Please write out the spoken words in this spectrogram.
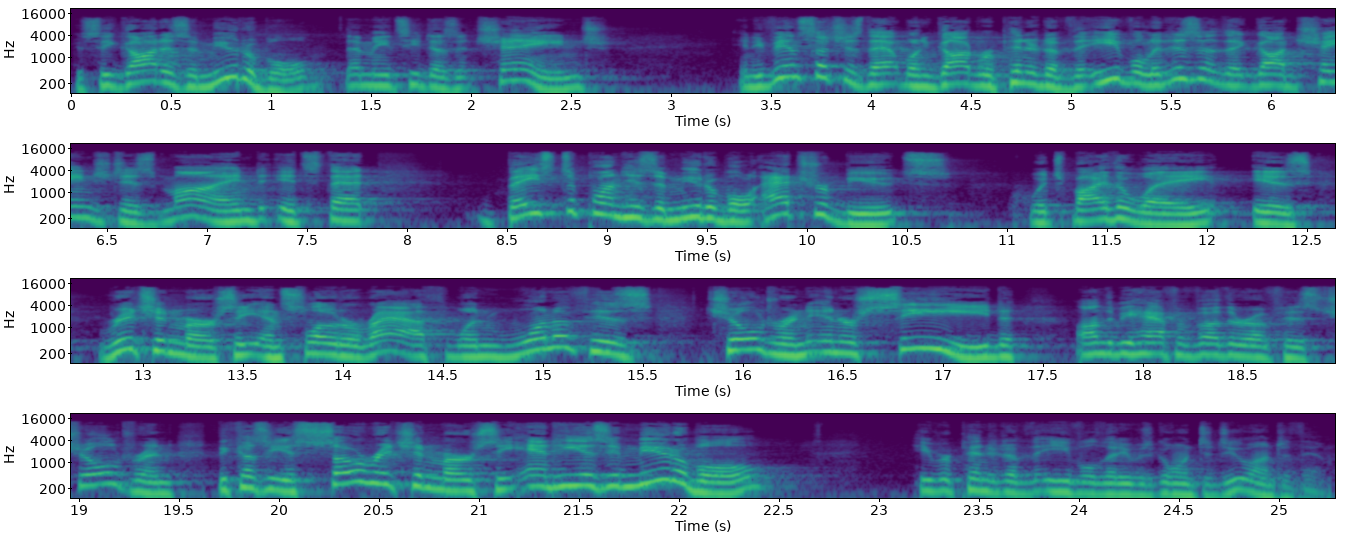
You see, God is immutable. That means he doesn't change. In events such as that, when God repented of the evil, it isn't that God changed his mind, it's that based upon his immutable attributes, which, by the way, is rich in mercy and slow to wrath, when one of his children intercede on the behalf of other of his children, because he is so rich in mercy and he is immutable, he repented of the evil that he was going to do unto them.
